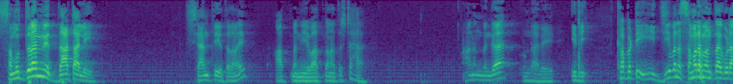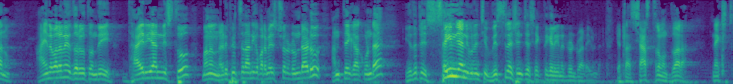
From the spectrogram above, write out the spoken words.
సముద్రాన్ని దాటాలి. శాంతియుతలమై ఆత్మన్యేవాత్మనతుష్ట ఆనందంగా ఉండాలి ఇది. కాబట్టి ఈ జీవన సమరం అంతా కూడాను ఆయన వలనే జరుగుతుంది. ధైర్యాన్ని ఇస్తూ మనం నడిపించడానికి పరమేశ్వరుడు ఉండాడు. అంతేకాకుండా ఎదుటి సైన్యాన్ని గురించి విశ్లేషించే శక్తి కలిగినటువంటి వాడై ఉండాడు ఎట్లా? శాస్త్రం ద్వారా. నెక్స్ట్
